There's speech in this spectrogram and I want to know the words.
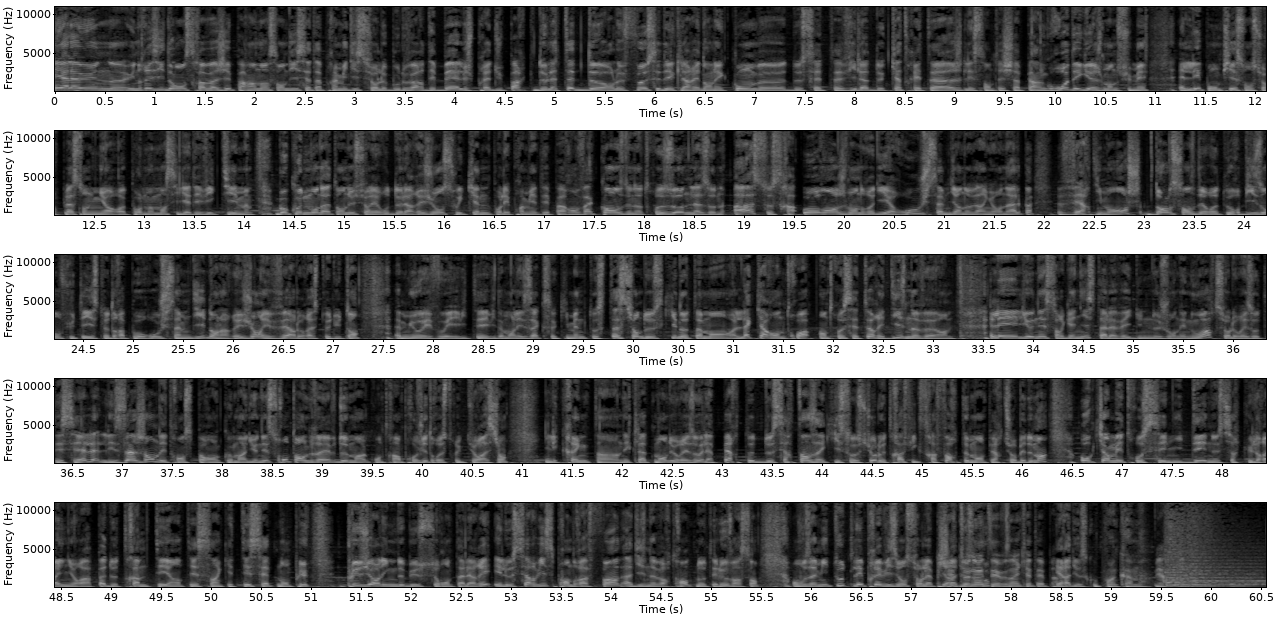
Et à la une, une résidence ravagée par un incendie cet après-midi sur le boulevard des Belges près du parc de la Tête d'Or. Le feu s'est déclaré dans les combes de cette villa de quatre étages, laissant échapper un gros dégagement de fumée. Les pompiers sont sur place. On ignore pour le moment s'il y a des victimes. Beaucoup de monde attendu sur les routes de la région ce week-end pour les premiers départs en vacances de notre zone, la zone A. Ce sera orange vendredi et rouge samedi en Auvergne-Rhône-Alpes, vert dimanche. Dans le sens des retours, bison futéiste le drapeau rouge samedi dans la région et vert le reste du temps. Mieux vaut éviter évidemment les axes qui mènent aux stations de ski, notamment la 43 entre 7h et 19h. Les Lyonnais s'organisent à la veille d'une journée noire sur le réseau TCL. Les agents des transports en commun lyonnais seront en grève demain contre un projet de restructuration. Ils craignent un éclatement du réseau et la perte de certains acquis sociaux. Le trafic sera fortement perturbé demain. Aucun métro C ni D ne circulera. Il n'y aura pas de tram T1, T5 et T7 non plus. Plusieurs lignes de bus seront à l'arrêt et le service prendra fin à 19h30. Notez-le, Vincent. On vous a mis toutes les prévisions sur l'appli J'ai Radio tout noté, vous inquiétez pas. et radioscoop.com. Merci.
